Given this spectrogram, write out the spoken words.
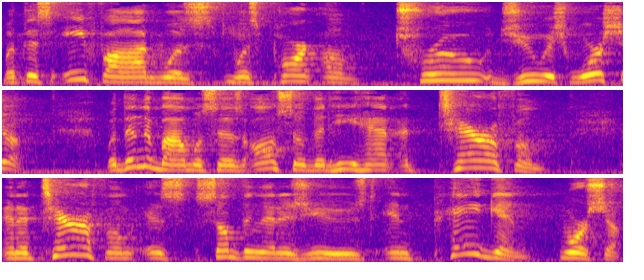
But this ephod was, was part of true Jewish worship. But then the Bible says also that he had a teraphim. And a teraphim is something that is used in pagan worship.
